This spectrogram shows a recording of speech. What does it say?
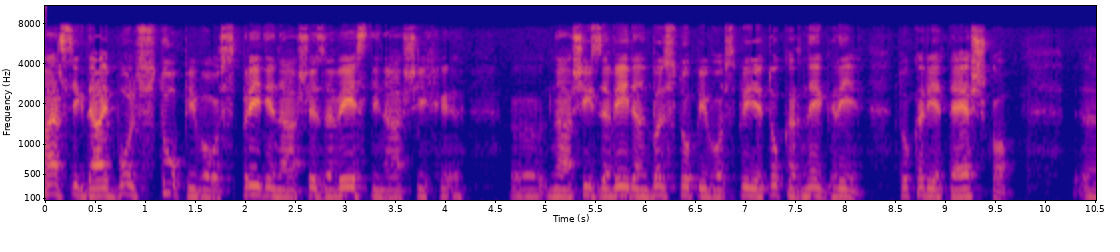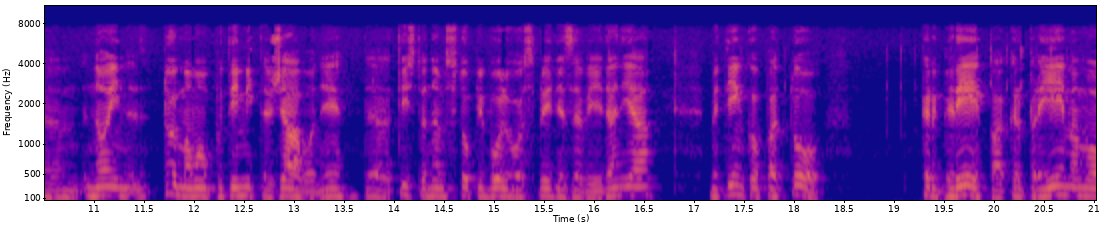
marsikdaj bolj stopi v spredje naše zavesti, naših, eh, naših zavedanj, bolj stopi v spredje to, kar ne gre, to, kar je težko. No, in tu imamo potem mi težavo, ne? da tisto nam stopi bolj v spredje zavedanja, medtem ko pa to, kar gre, pa kar prejemamo,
